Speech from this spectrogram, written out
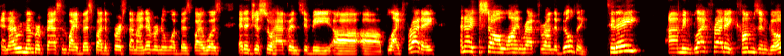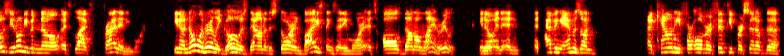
and I remember passing by Best Buy the first time. I never knew what Best Buy was, and it just so happened to be uh, uh, Black Friday and I saw a line wrapped around the building. Today, I mean, Black Friday comes and goes. You don't even know it's Black Friday anymore. You know, no one really goes down to the store and buys things anymore. It's all done online, really. You know, and and, and having Amazon accounting for over 50% of the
